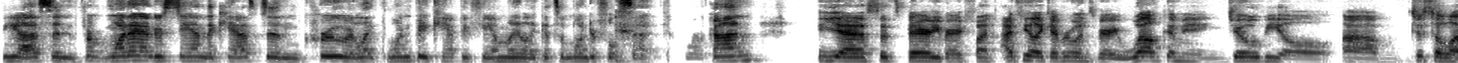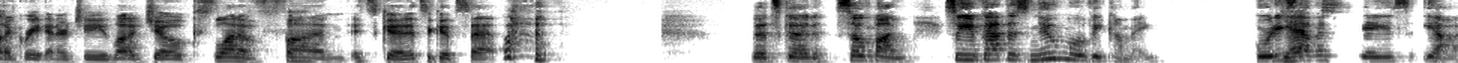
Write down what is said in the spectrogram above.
Yes, and from what I understand, the cast and crew are like one big happy family. Like it's a wonderful set to work on. Yes, it's very very fun. I feel like everyone's very welcoming, jovial, um, just a lot of great energy, a lot of jokes, a lot of fun. It's good. It's a good set. That's good. So fun. So you've got this new movie coming. 47 yes. days. Yeah.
